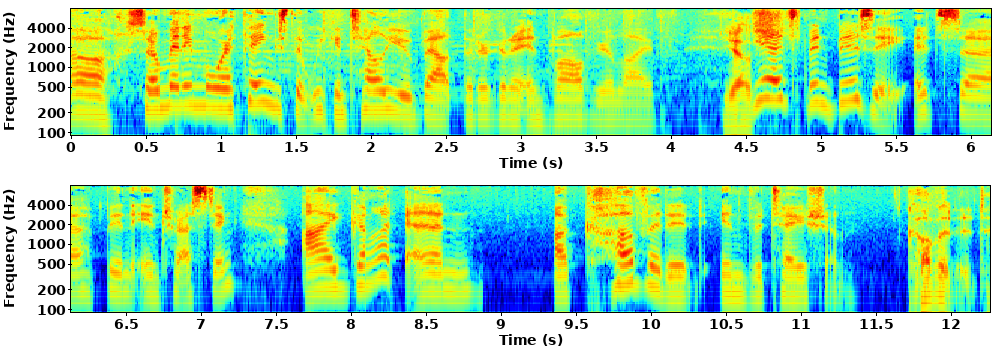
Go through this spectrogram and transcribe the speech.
Oh, so many more things that we can tell you about that are going to involve your life. Yes. Yeah, it's been busy. It's uh, been interesting. I got an a coveted invitation, Coveted.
